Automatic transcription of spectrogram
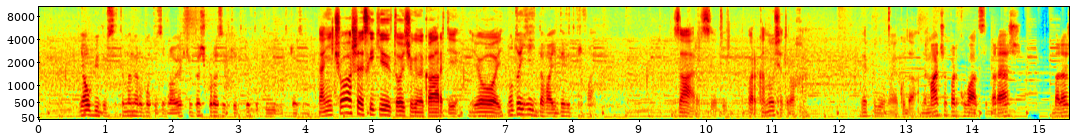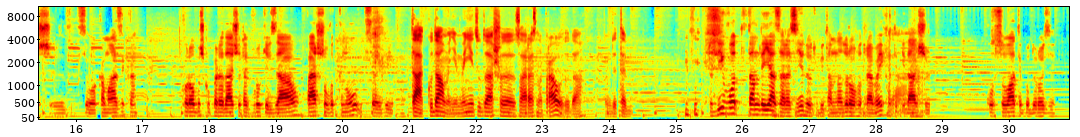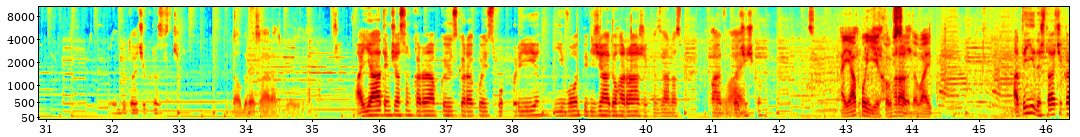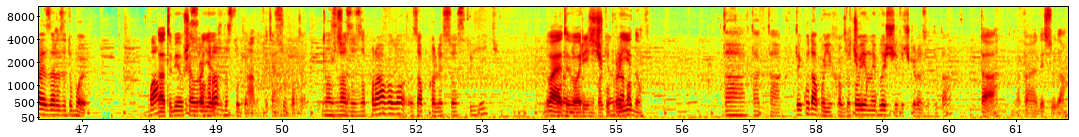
Я обідався, ти мене роботу забрав. Я хотів точку розвідки відкрити, ти її відкрив. Та нічого, ще скільки точок на карті. Йой. Ну то їдь давай, йди відкривай. Зараз я тут паркануся трохи. Не подумаю, куди. Нема чого паркуватися. Береш, береш е, цього камазика, коробочку передачі так в руки взяв, першу воткнув і все, і виїхав. Так, куди мені? Мені туди, що зараз направо туди. Там де тебе. Тобі от там, де я зараз їду, тобі там на дорогу треба їхати і далі курсувати по дорозі до точок розвідки. Добре, зараз там. А я тим часом карабкаюсь, карабкаюсь по порі, і от під'їжджаю до гаражика зараз. А, Давай. точечка. А я поїхав, гараж. все, давай. А ти їдеш, та чекає зараз за тобою. Бам! Та тобі вже Все, вроді. гараж доступен. А, ну хоча. Супер. так, Нас зразу заправило, запколесо стоїть. Давай я тобі ні- річечку потім треба. проїду. Так, так, так. Ти куди поїхав? До тої найближчої точки розвідки, так? Так, напевно, десь сюди.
